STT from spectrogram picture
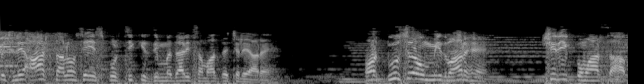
पिछले आठ सालों से इस कुर्सी की ज़िम्मेदारी संभालते चले आ रहे हैं। और दूसरे उम्मीदवार हैं श्री कुमार साहब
